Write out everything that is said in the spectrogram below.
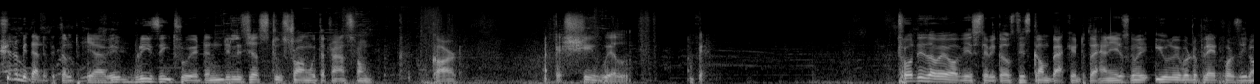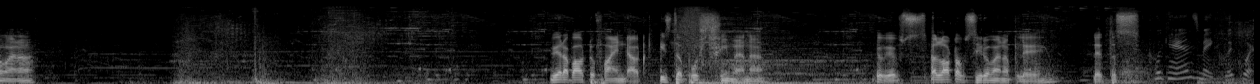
Shouldn't be that difficult. Yeah, we're breezing through it, and is just too strong with the transform card. Okay, she will. Okay. Throw this away, obviously, because this come back into the hand. You'll be able to play it for zero mana. We are about to find out. Is the bush 3 mana? we have a lot of zero mana play. Let this. Quick hands make quick work.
